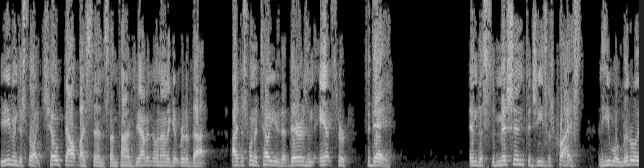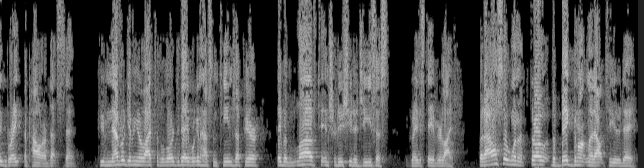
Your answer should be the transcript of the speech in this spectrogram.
you even just feel like choked out by sin sometimes, you haven't known how to get rid of that. I just want to tell you that there is an answer today in the submission to Jesus Christ, and He will literally break the power of that sin. If you've never given your life to the Lord today, we're going to have some teams up here. They would love to introduce you to Jesus, the greatest day of your life. But I also want to throw the big gauntlet out to you today.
